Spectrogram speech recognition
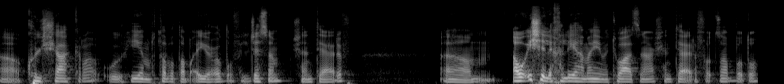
آه، كل شاكرا وهي مرتبطة بأي عضو في الجسم عشان تعرف. أو إيش اللي يخليها ما هي متوازنة عشان تعرفوا تظبطوا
